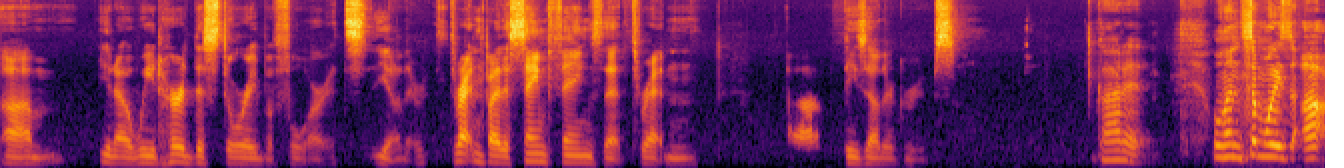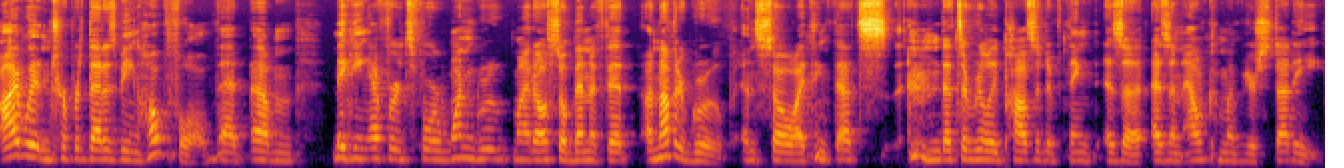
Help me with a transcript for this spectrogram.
um, you know, we'd heard this story before. It's you know they're threatened by the same things that threaten uh, these other groups. Got it. Well, in some ways, I would interpret that as being hopeful that um, making efforts for one group might also benefit another group, and so I think that's that's a really positive thing as a as an outcome of your study.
